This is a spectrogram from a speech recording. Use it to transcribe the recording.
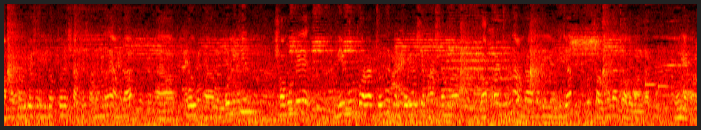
আমরা পরিবেশ অধিদপ্তরের সাথে সমন্বয়ে আমরা পলিথিন সমূলে নির্মূল করার জন্য এবং পরিবেশের ভারসাম্য রক্ষার জন্য আমরা আমাদের এই অভিযান সর্বদা চলমান রাখব ধন্যবাদ।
